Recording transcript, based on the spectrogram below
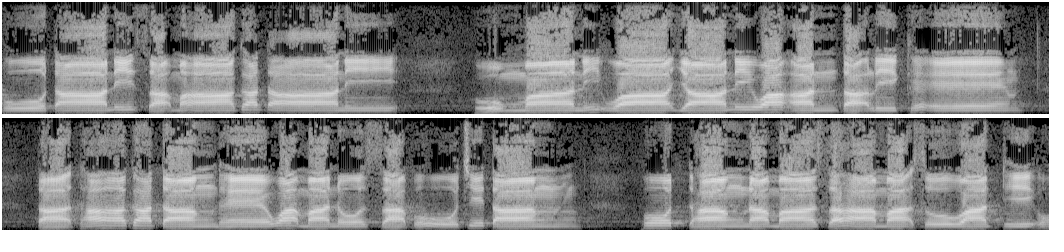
ภูตานิสมาคตานิ ภูมมานิวายานิวะอันตะลิเคตถาคตังเทวมนุสสะปูชิตัง พุทธังนามาสามะสุวัตถิโห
